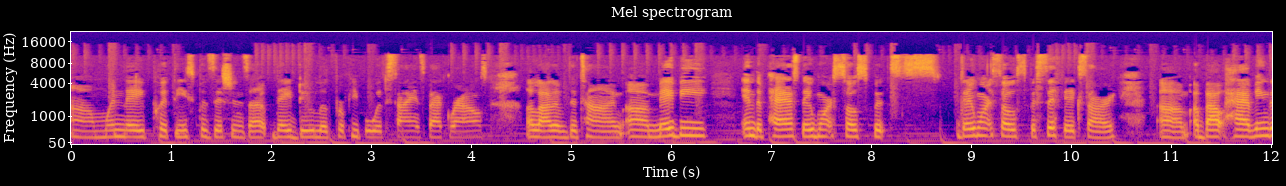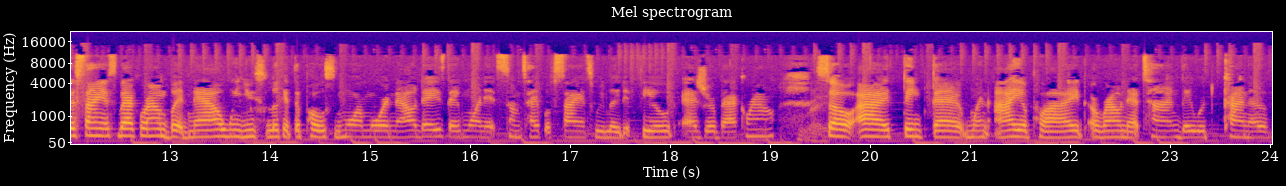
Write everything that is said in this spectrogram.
um, when they put these positions up, they do look for people with science backgrounds a lot of the time. Um, maybe in the past they weren't so spe- they weren't so specific, sorry, um, about having the science background. But now, when you look at the posts more and more nowadays, they wanted some type of science related field as your background. Right. So I think that when I applied around that time, they were kind of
